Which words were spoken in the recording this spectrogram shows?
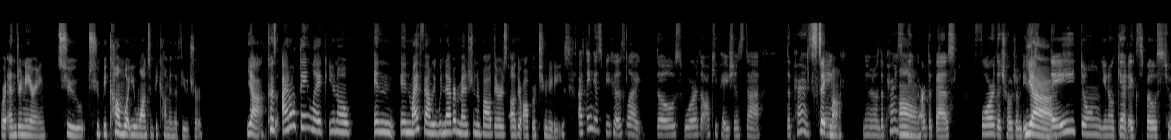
or engineering to to become what you want to become in the future. Yeah, because I don't think like you know in in my family we never mentioned about there's other opportunities. I think it's because like those were the occupations that the parents stigma. Think, you know the parents um, think are the best for the children because yeah. they don't you know get exposed to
